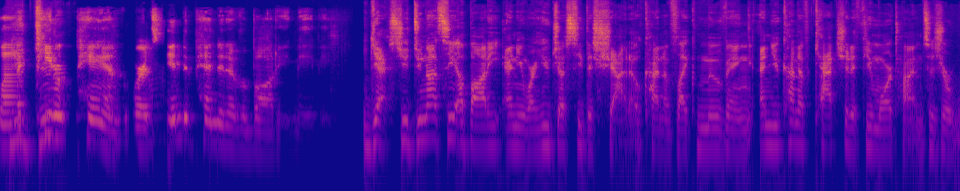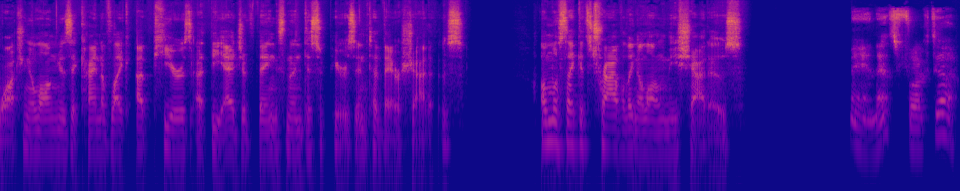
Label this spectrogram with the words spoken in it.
Like do Peter Pan, where it's independent of a body, maybe. Yes, you do not see a body anywhere. You just see the shadow kind of like moving, and you kind of catch it a few more times as you're watching along as it kind of like appears at the edge of things and then disappears into their shadows. Almost like it's traveling along these shadows. Man, that's fucked up.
